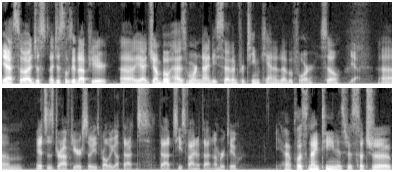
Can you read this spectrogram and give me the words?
yeah. So I just I just looked it up here. Uh, yeah, Jumbo has worn 97 for Team Canada before, so Yeah. Um, it's his draft year, so he's probably got that. That he's fine with that number too. yeah, plus 19 is just such a.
